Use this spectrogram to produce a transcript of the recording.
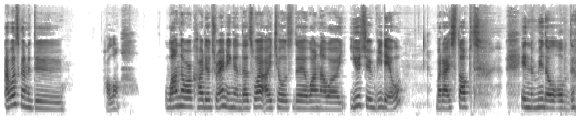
I was gonna do, how long? one hour cardio training and that's why I chose the one hour YouTube video. But I stopped in the middle of the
